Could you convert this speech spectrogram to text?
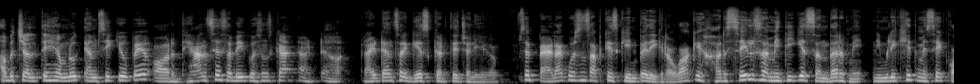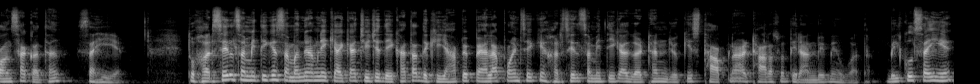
अब चलते हैं हम लोग एमसीक्यू पे और ध्यान से सभी क्वेश्चंस का राइट आंसर गेस करते चलिएगा। सबसे पहला क्वेश्चन आपके स्क्रीन पे दिख रहा होगा कि हरसेल समिति के संदर्भ में निम्नलिखित में से कौन सा कथन सही है? तो हरसेल समिति के संबंध में हमने क्या क्या चीज़ें देखा था? देखिए, यहाँ पे पहला पॉइंट है कि हरसेल समिति का गठन जो कि स्थापना अठारह सौ तिरानवे में हुआ था। बिल्कुल सही है।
